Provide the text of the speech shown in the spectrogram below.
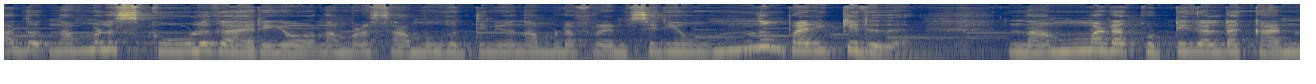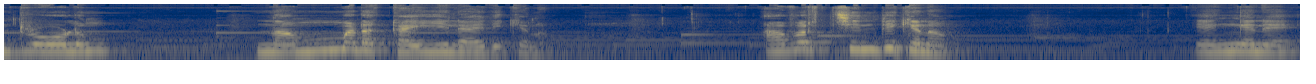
അത് നമ്മൾ സ്കൂളുകാരെയോ നമ്മുടെ സമൂഹത്തിനെയോ നമ്മുടെ ഫ്രണ്ട്സിനെയോ ഒന്നും പഴിക്കരുത്. നമ്മുടെ കുട്ടികളുടെ കൺട്രോളും നമ്മുടെ കയ്യിലായിരിക്കണം. അവർ ചിന്തിക്കണം എങ്ങനെ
